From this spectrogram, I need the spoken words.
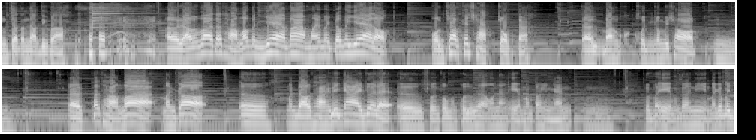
ำจัดอันดับดีกว่า เออเดี๋ยวเอาเป็นว่าถ้าถามว่ามันแย่มากไหมมันก็ไม่แย่หรอก ผมชอบแค่ฉากจบนะ แต่บางคนก็ไม่ชอบ อืมแต่ถ้าถามว่ามันก็ เออ มันเดาทางได้ง่ายด้วยแหละ เออ ส่วนตัวผมก็รู้แล้วว่านางเอกมันต้องอย่างนั้น อืม ส่วนพระเอกมันก็นี่ มันก็เป็น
